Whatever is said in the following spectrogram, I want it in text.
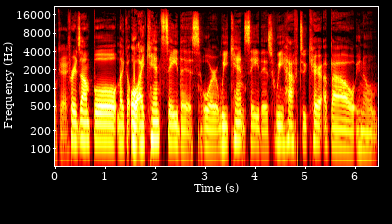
Okay. For example, like, oh, I can't say this, or we can't say this. We have to care about, you know,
